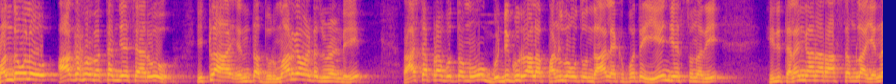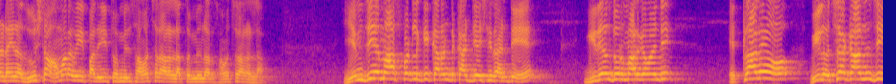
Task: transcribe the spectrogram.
బంధువులు ఆగ్రహం వ్యక్తం చేశారు. ఇట్లా ఎంత దుర్మార్గం అంటే చూడండి రాష్ట్ర ప్రభుత్వము గుడ్డి గుర్రాల పనులు అవుతుందా? లేకపోతే ఏం చేస్తున్నది? ఇది తెలంగాణ రాష్ట్రంలో ఎన్నడైనా చూసినా మనం ఈ పది తొమ్మిది సంవత్సరాలలో తొమ్మిదిన్నర సంవత్సరాలలో ఎంజిఎం హాస్పిటల్కి కరెంటు కట్ చేసిరంటే ఇదేం దుర్మార్గం అండి? ఎట్లాగో వీళ్ళు వచ్చిన కాడ నుంచి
